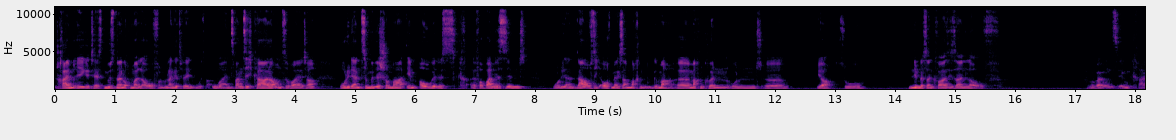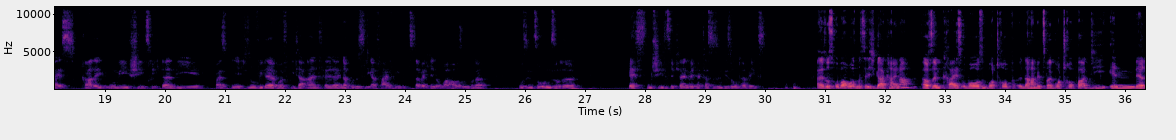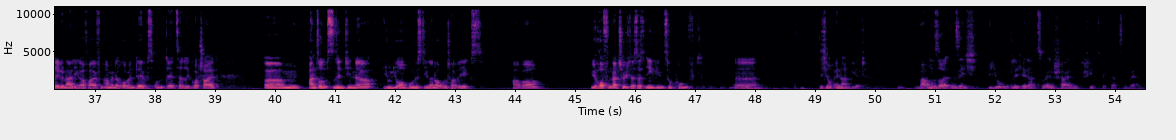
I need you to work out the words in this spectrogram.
schreiben Regeltest, müssen dann nochmal laufen. Und dann gibt es den U21-Kader und so weiter, wo die dann zumindest schon mal im Auge des Verbandes sind, wo die dann darauf sich aufmerksam machen, gemach, äh, machen können und äh, ja, so nimmt das dann quasi seinen Lauf. Haben wir bei uns im Kreis gerade irgendwie Schiedsrichter, die, weiß nicht, so wie der Wolf-Dieter Ahlenfelder in der Bundesliga pfeifen? Gibt es da welche in Oberhausen? Oder wo sind so unsere besten Schiedsrichter? In welcher Klasse sind die so unterwegs? Also aus Oberhausen tatsächlich gar keiner. Aus dem Kreis Oberhausen-Bottrop, äh, da haben wir zwei Bottropper, die in der Regionalliga pfeifen. Einmal der Robin Davis und der Cedric Gottschalk. Ähm, ansonsten sind die in der Junioren-Bundesliga noch unterwegs. Aber wir hoffen natürlich, dass das irgendwie in Zukunft äh, sich noch ändern wird. Warum sollten sich Jugendliche dazu entscheiden, Schiedsrichter zu werden?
